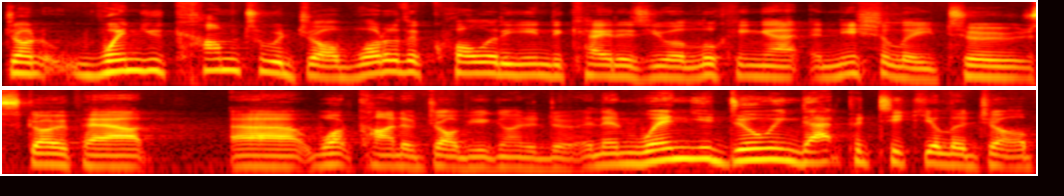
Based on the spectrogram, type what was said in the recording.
John, when you come to a job, what are the quality indicators you are looking at initially to scope out uh, what kind of job you're going to do? And then when you're doing that particular job,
